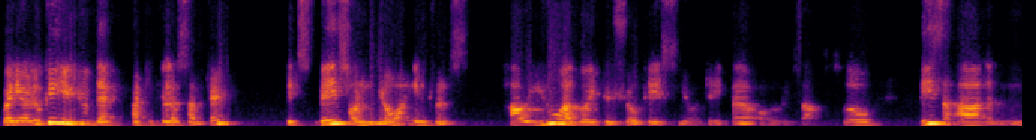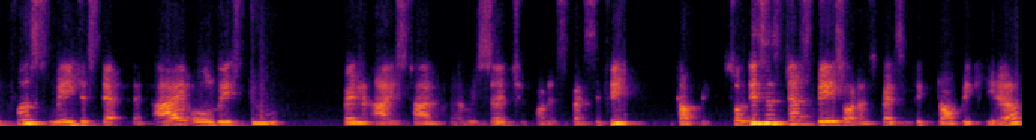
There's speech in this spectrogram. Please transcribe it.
when you're looking into that particular subject, it's based on your interest, how you are going to showcase your data or results. So these are the first major steps that I always do when I start research on a specific topic. So this is just based on a specific topic here.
